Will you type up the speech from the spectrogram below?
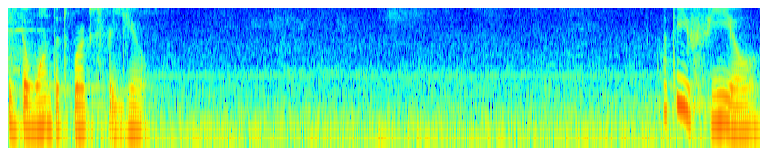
is the one that works for you. What do you feel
